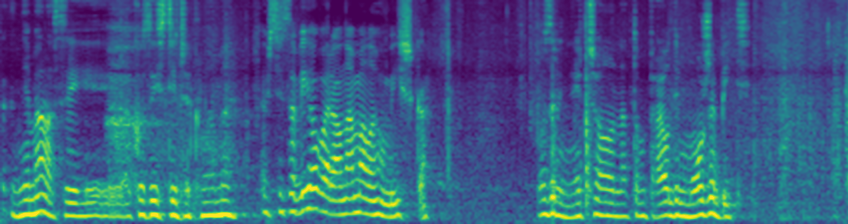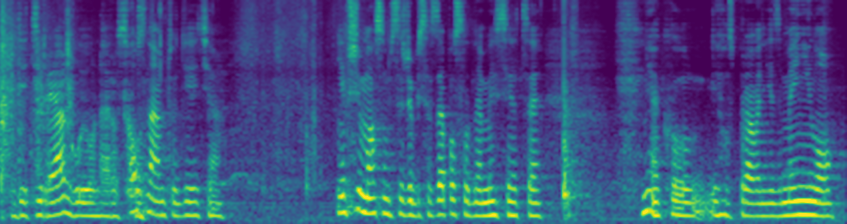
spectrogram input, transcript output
Tak nemala si ako zistiť, že klame. Ešte sa vyhovaral na malého myška. Pozri, niečo na tom pravdy môže byť. Deti reagujú na rozchod. Poznám to dieťa. Nevšimla som si, že by sa za posledné mesiace nejako jeho správanie zmenilo.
